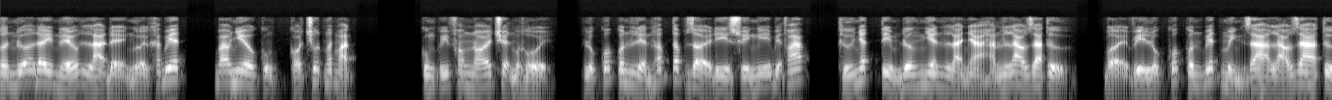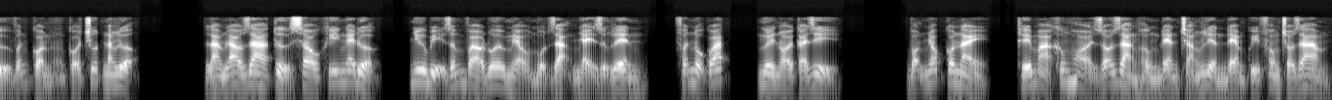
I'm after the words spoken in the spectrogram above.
hơn nữa đây nếu là để người khác biết, bao nhiêu cũng có chút mất mặt. Cùng Quý Phong nói chuyện một hồi, Lục Quốc Quân liền hấp tấp rời đi suy nghĩ biện pháp, thứ nhất tìm đương nhiên là nhà hắn lao gia tử, bởi vì Lục Quốc Quân biết mình ra lão gia tử vẫn còn có chút năng lượng. Làm lao gia tử sau khi nghe được, như bị dẫm vào đuôi mèo một dạng nhảy dựng lên, phẫn nộ quát, ngươi nói cái gì? Bọn nhóc con này, thế mà không hỏi rõ ràng hồng đen trắng liền đem Quý Phong cho giam.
